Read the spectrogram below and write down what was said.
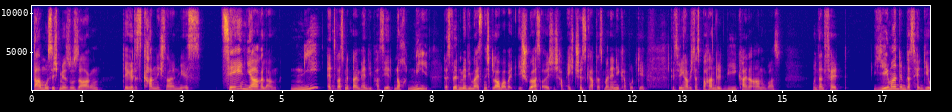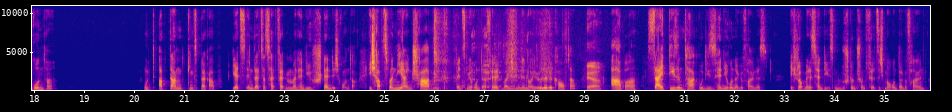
da muss ich mir so sagen, Digga, das kann nicht sein. Mir ist zehn Jahre lang nie etwas mit meinem Handy passiert. Noch nie. Das werden mir die meisten nicht glauben, aber ich schwör's euch, ich habe echt Schiss gehabt, dass mein Handy kaputt geht. Deswegen habe ich das behandelt wie keine Ahnung was. Und dann fällt jemandem das Handy runter und ab dann ging's bergab. Jetzt in letzter Zeit fällt mir mein Handy ständig runter. Ich habe zwar nie einen Schaden, wenn es mir runterfällt, weil ich mir eine neue Hülle gekauft habe, Ja. aber seit diesem Tag, wo dieses Handy runtergefallen ist, ich glaube mir, das Handy ist mir bestimmt schon 40 Mal runtergefallen,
